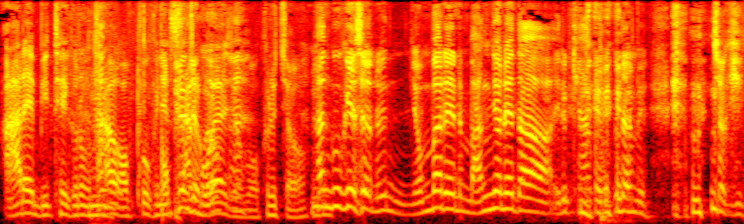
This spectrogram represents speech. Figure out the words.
아래 밑에 그런 거다 없고 그냥 싹? 모여야죠. 뭐 그렇죠. 한국에서는 연말에는 막년에다 이렇게 하고 그다음에 저기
